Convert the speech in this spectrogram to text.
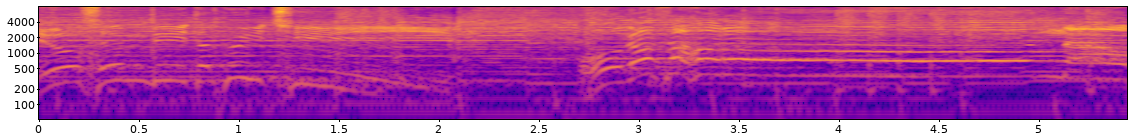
予選 B 択1小笠原奈緒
